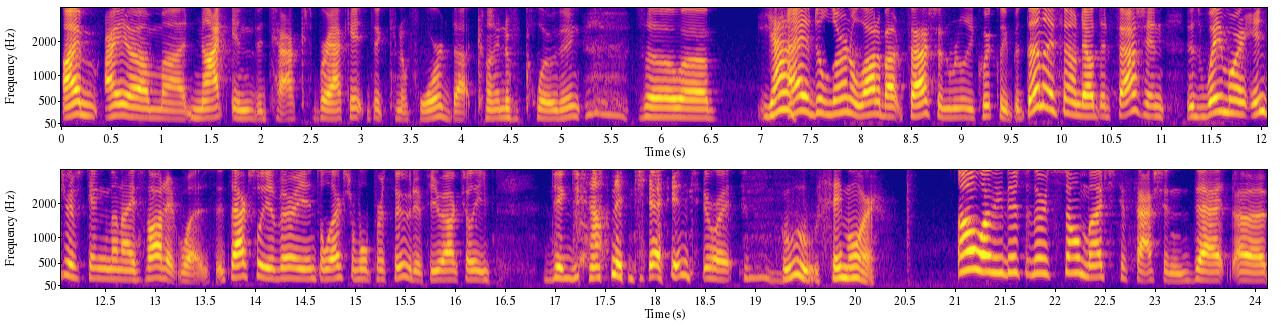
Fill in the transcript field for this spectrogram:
i'm i am uh, not in the tax bracket that can afford that kind of clothing. So uh, Yeah. I had to learn a lot about fashion really quickly, but then I found out that fashion is way more interesting than I thought it was. It's actually a very intellectual pursuit if you actually dig down and get into it. Ooh, say more. Oh, I mean, there's there's so much to fashion that uh,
